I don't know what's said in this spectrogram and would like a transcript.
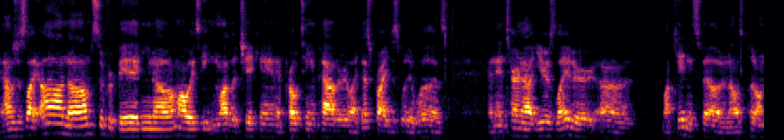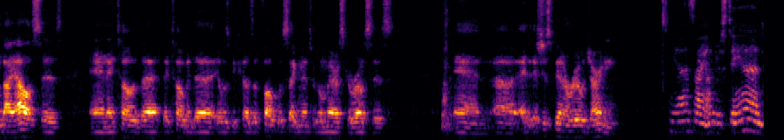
And I was just like, oh no, I'm super big, you know, I'm always eating a lot of chicken and protein powder, like that's probably just what it was. And then turned out years later, uh, my kidneys failed and I was put on dialysis and they told that they told me that it was because of focal segmental glomerulosclerosis. And uh, it, it's just been a real journey. Yes, I understand.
